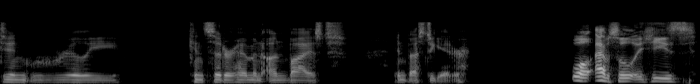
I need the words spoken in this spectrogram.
didn't really consider him an unbiased investigator. Well, absolutely. He's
